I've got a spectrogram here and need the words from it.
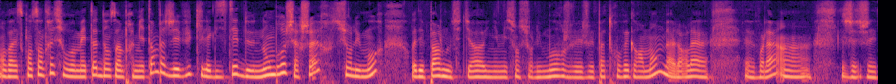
on va se concentrer sur vos méthodes dans un premier temps, parce que j'ai vu qu'il existait de nombreux chercheurs sur l'humour. Au départ, je me suis dit, ah, une émission sur l'humour, je vais, je vais pas trouver grand monde. Mais alors là, euh, voilà, j'ai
